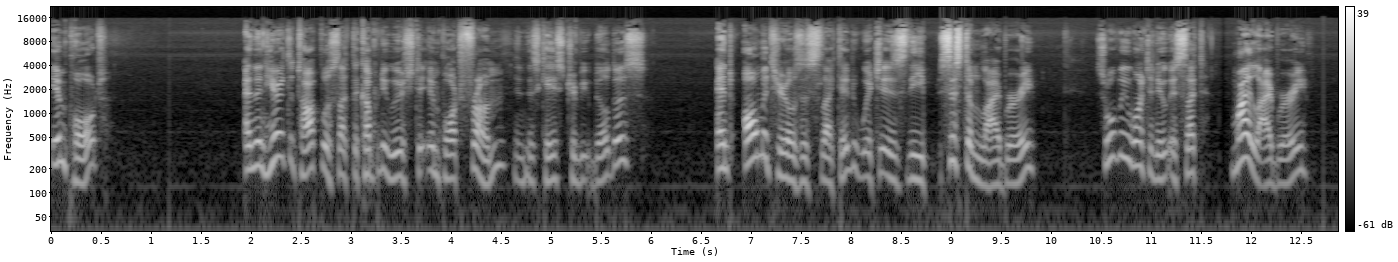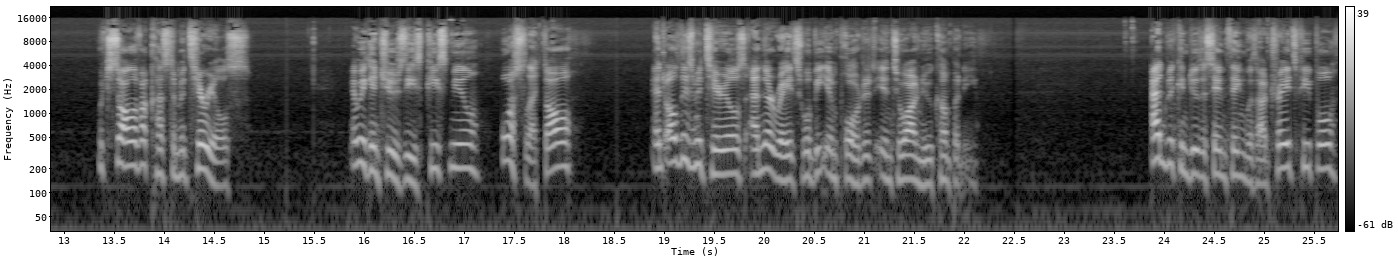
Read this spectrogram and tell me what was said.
import. And then here at the top, we'll select the company we wish to import from, in this case, Tribute Builders. And all materials is selected, which is the system library. So what we want to do is select my library, which is all of our custom materials and we can choose these piecemeal or select all, and all these materials and their rates will be imported into our new company. And we can do the same thing with our tradespeople.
